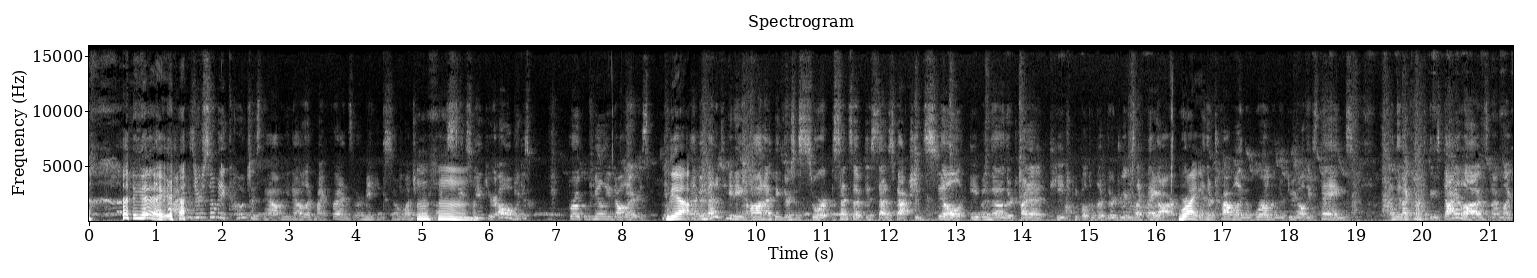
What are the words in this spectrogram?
Yay. Because there's so many coaches now, you know, like my friends that are making so much money, like six figure. Oh, we just broke a million dollars. And Yeah. I've been meditating on. I think there's a sort sense of dissatisfaction still, even though they're trying to teach people to live their dreams like they are. Right. And they're traveling the world and they're doing all these things. And then I come to these dialogues and I'm like,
